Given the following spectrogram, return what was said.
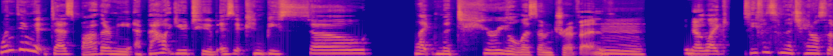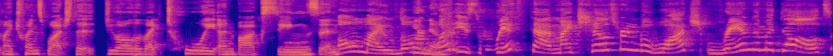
one thing that does bother me about YouTube is it can be so like materialism driven. Mm. You know, like even some of the channels that my twins watch that do all the like toy unboxings and Oh my lord, you know. what is with that? My children will watch random adults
